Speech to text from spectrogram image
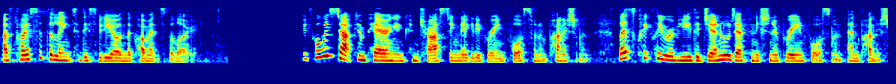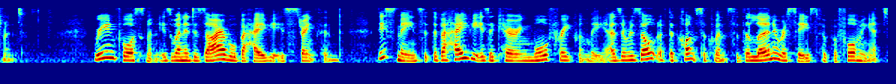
I've posted the link to this video in the comments below. Before we start comparing and contrasting negative reinforcement and punishment, let's quickly review the general definition of reinforcement and punishment. Reinforcement is when a desirable behaviour is strengthened. This means that the behaviour is occurring more frequently as a result of the consequence that the learner receives for performing it.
